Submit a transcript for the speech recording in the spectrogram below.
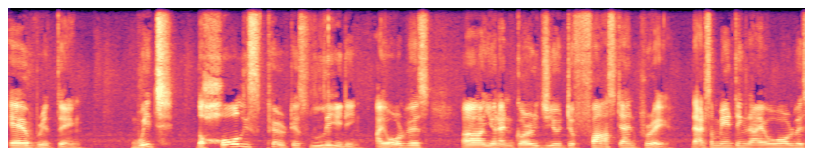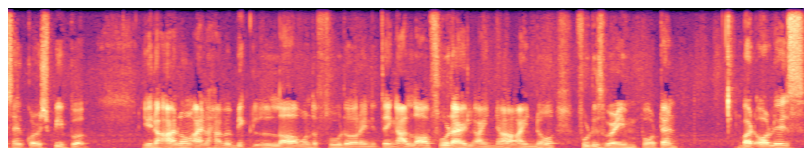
everything which the holy spirit is leading. I always uh, you know encourage you to fast and pray that's the main thing that i always encourage people. You know i don't i don't have a big love on the food or anything. I love food. I i know i know food is very important. But always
